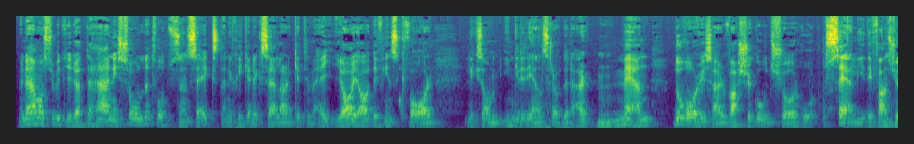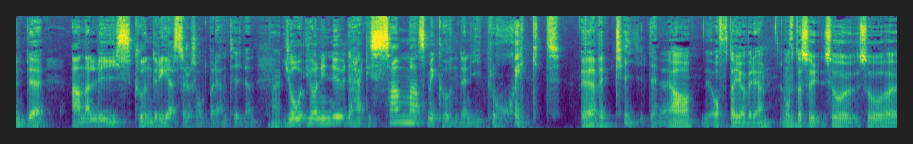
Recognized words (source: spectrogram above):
Men det här måste ju betyda att det här ni sålde 2006 där ni skickade Excel-arket till mig. Ja, ja, det finns kvar liksom ingredienser av det där. Mm. Men då var det ju så här, varsågod, kör hårt och sälj. Det fanns ju inte analys, kundresor och sånt på den tiden. Gör, gör ni nu det här tillsammans med kunden i projekt över tid? Ja, ofta gör vi det. Mm. Ofta så, så, så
